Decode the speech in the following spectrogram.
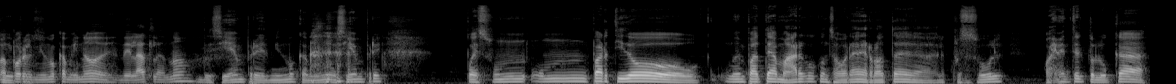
Va por el pues, mismo camino del Atlas, ¿no? De siempre, el mismo camino de siempre. pues un, un, partido, un empate amargo con sabor a derrota del Cruz Azul. Obviamente el Toluca,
